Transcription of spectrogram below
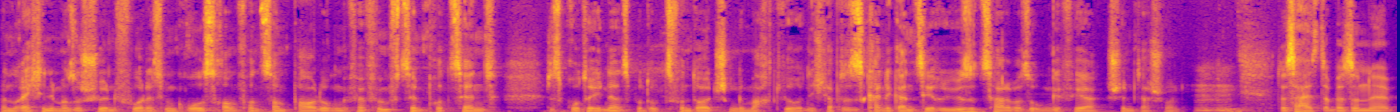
Man rechnet immer so schön vor, dass im Großraum von São Paulo ungefähr 15 Prozent des Bruttoinlandsprodukts von Deutschen gemacht würden. Ich glaube, das ist keine ganz seriöse Zahl, aber so ungefähr stimmt das schon. Mhm. Das heißt aber so eine,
